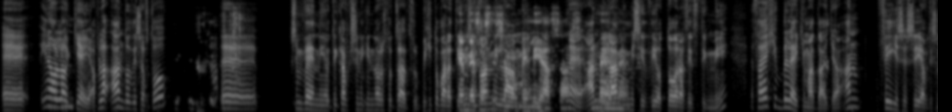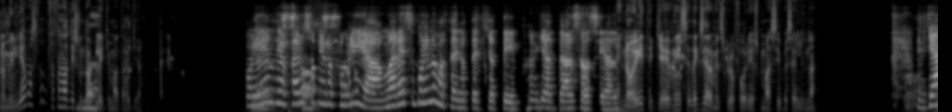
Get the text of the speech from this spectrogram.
ε, είναι όλα ok. Απλά αν το δεις αυτό, ε, συμβαίνει ότι κάποιος είναι εκείνη την ώρα στο chat σου. Π.χ. το Και παρατηρείς μέσα αν στη μιλάμε. συνομιλία σας. Ναι, αν Ναι, μιλάμε ναι. εμείς οι δύο τώρα αυτή τη στιγμή, θα έχει μπλε κυματάκια. Αν φύγεις εσύ από τη συνομιλία μας, θα, θα σταματήσουν τα Ναι. μπλε κυματάκια. Πολύ Ναι, ενδιαφέρουσα σωστά. πληροφορία. Μ' αρέσει πολύ να μαθαίνω τέτοια tip για τα social. Εννοείται και εμείς δεν ξέραμε τις πληροφορίες που μας είπες, Ελίνα. Παιδιά,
